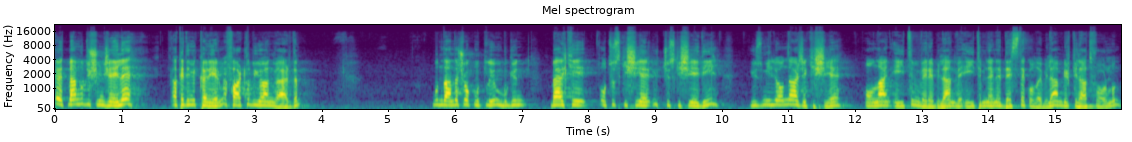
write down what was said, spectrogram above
Evet ben bu düşünceyle akademik kariyerime farklı bir yön verdim. Bundan da çok mutluyum. Bugün belki 30 kişiye, 300 kişiye değil, yüz milyonlarca kişiye online eğitim verebilen ve eğitimlerine destek olabilen bir platformun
